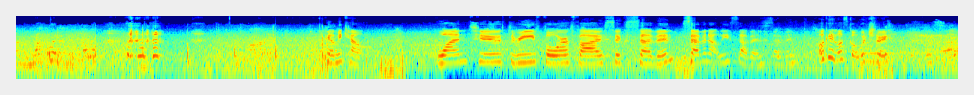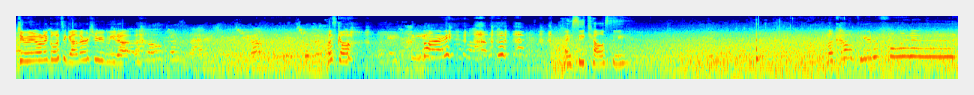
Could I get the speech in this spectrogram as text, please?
okay, let me count. One, two, three, four, five, six, seven. Seven, at least seven. Seven. Okay, let's go. Which way? Do we want to go together or should we meet up? Let's go. Bye. I see Kelsey. Look how beautiful it is.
